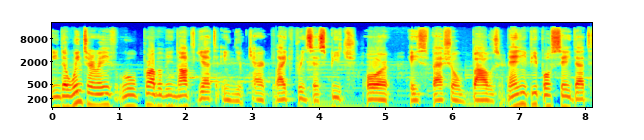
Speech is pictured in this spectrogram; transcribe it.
In the Winter Wave, we'll probably not get a new character like Princess Peach or a special Bowser. Many people say that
